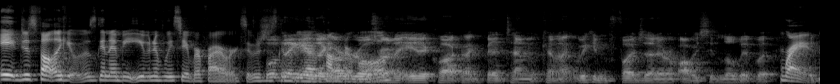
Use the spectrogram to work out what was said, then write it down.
it just felt like it was gonna be even if we save our fireworks, it was just Well, gonna be is, like our uncomfortable. girls are on at eight o'clock, like bedtime, kind of like we can fudge that obviously a little bit, but right.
